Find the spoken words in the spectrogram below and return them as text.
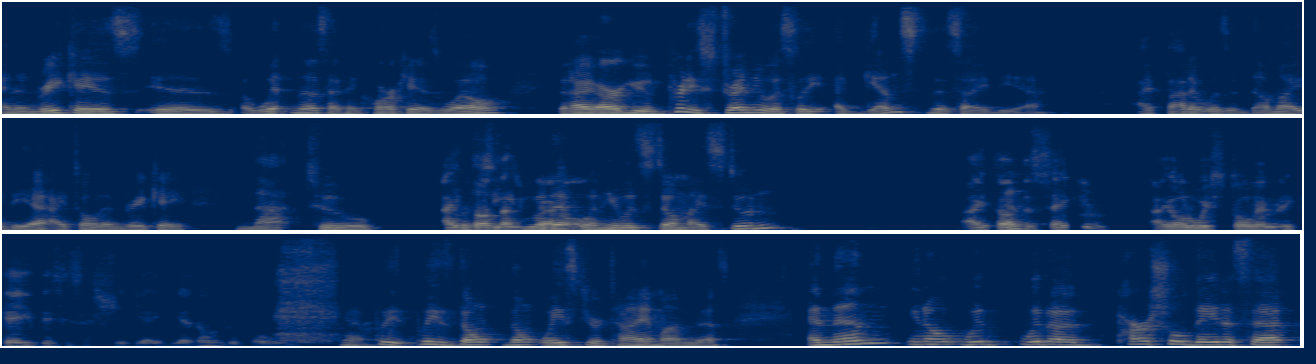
And Enrique is, is a witness, I think Jorge as well, that I argued pretty strenuously against this idea. I thought it was a dumb idea. I told Enrique not to I proceed with well. it when he was still my student. I thought and, the same. I always told Enrique, "This is a shitty idea. Don't do go." Yeah, please, please don't don't waste your time on this. And then, you know, with with a partial data set,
